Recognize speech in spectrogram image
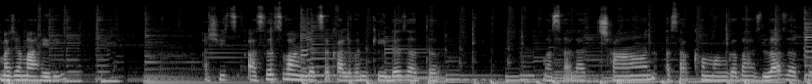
माझ्या माहेरी. अशीच असंच वांग्याचं कालवण केलं जातं. मसाला छान असा खमंग भाजला जातो.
